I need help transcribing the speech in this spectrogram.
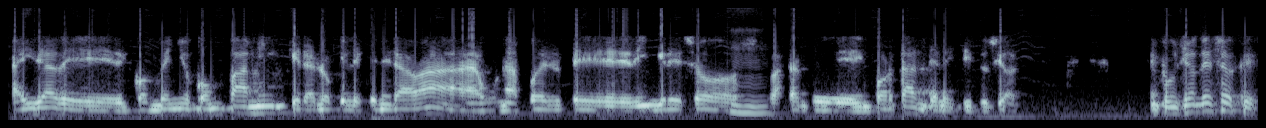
caída del convenio con PAMI, que era lo que le generaba una fuerte de ingresos bastante importante a la institución. En función de eso es que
